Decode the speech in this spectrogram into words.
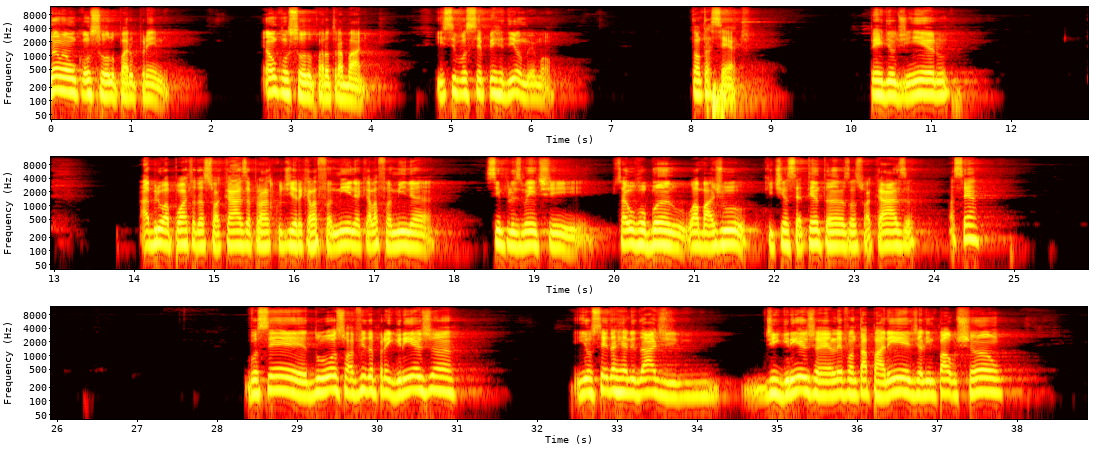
Não é um consolo para o prêmio, é um consolo para o trabalho. E se você perdeu, meu irmão, então tá certo. Perdeu dinheiro, abriu a porta da sua casa para acudir aquela família, aquela família simplesmente saiu roubando o abajur que tinha 70 anos na sua casa. Tá certo. Você doou sua vida para a igreja, e eu sei da realidade de igreja é levantar parede, é limpar o chão,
